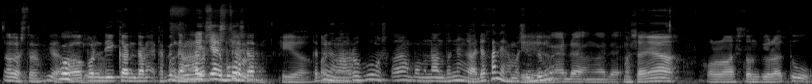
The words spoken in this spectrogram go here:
Oh, Aston Villa. Walaupun di kandang tapi nggak Kandang ngaruh sih Bung sekarang. Iya. Tapi nggak ngaruh Bung sekarang penontonnya nggak ada kan ya masih Iya. hidup. Enggak ada, enggak ada. Masanya kalau Aston Villa tuh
